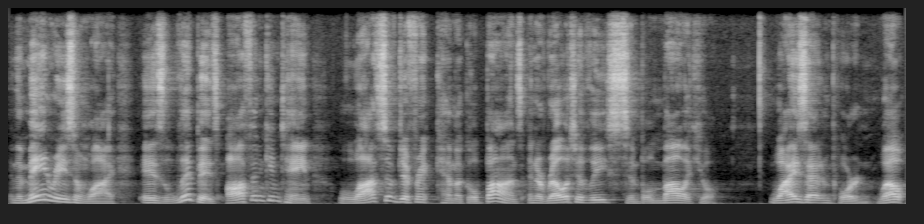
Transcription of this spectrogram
And the main reason why is lipids often contain lots of different chemical bonds in a relatively simple molecule. Why is that important? Well,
